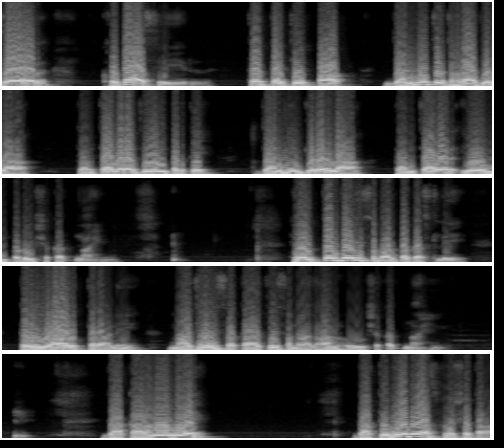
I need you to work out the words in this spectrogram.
जर खोटा असेल तर त्याचे पाप ज्यांनी तो धडा दिला त्यांच्यावरच येऊन पडते. ज्यांनी गिरवला त्यांच्यावर येऊन पडू शकत नाही. हे उत्तर जरी समर्पक असले तरी या उत्तराने माझे स्वतःचे समाधान होऊ शकत नाही. ज्या कारणामुळे जातीभेद अस्पृश्यता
